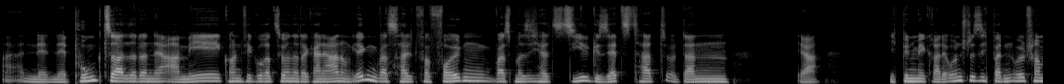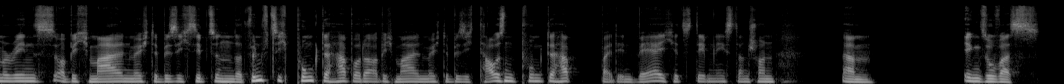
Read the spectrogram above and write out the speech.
eine, Punktzahl oder eine Armee-Konfiguration oder keine Ahnung, irgendwas halt verfolgen, was man sich als Ziel gesetzt hat und dann, ja, ich bin mir gerade unschlüssig bei den Ultramarines, ob ich malen möchte, bis ich 1750 Punkte habe oder ob ich malen möchte, bis ich 1000 Punkte habe. Bei denen wäre ich jetzt demnächst dann schon. Ähm, irgend sowas,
